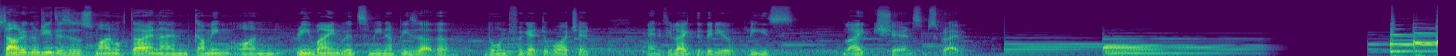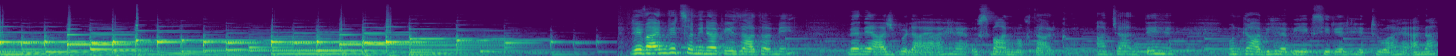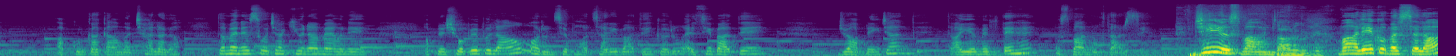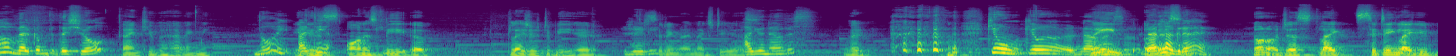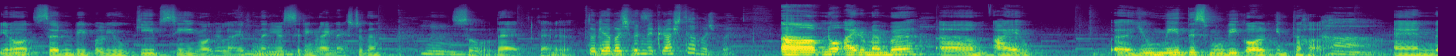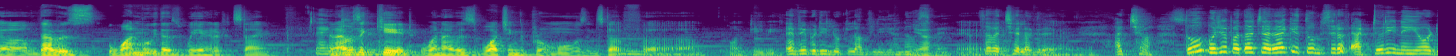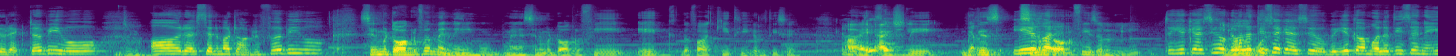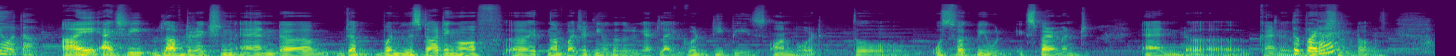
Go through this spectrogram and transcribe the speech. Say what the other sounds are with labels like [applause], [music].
Assalamualaikum ji, this is Usman Mukhtar and I'm coming on Rewind with Samina Pizada. Don't forget to watch it. And if you like the video, please like, share and subscribe. Rewind with Sameena Peerzada में मैंने आज बुलाया है उस्मान मुख्तार को आप जानते हैं उनका अभी अभी एक सीरियल हिट हुआ है अना आपको उनका काम अच्छा लगा तो मैंने सोचा क्यों ना मैं उन्हें अपने शो पे बुलाऊं और उनसे बहुत सारी बातें करूँ ऐसी बातें जो आप नहीं जानते तो आइए मिलते हैं उस्मान मुख्तार से जी उस्मान वालेकुम अस्सलाम welcome to the show Thank you for having me. No I think honestly a pleasure to be here. Really? Sitting right next to you. Are you nervous Very. [laughs] क्यों क्यों नर्वस डर लग रहा है No, no, just like sitting like you, you know, certain people you keep seeing all your life and then you're sitting right next to them. So that kind of. Hmm. तो क्या बचपन में crush था मुझ पर Uh, no, I remember um, I uh, you made this movie called Intaha, हाँ and um, that was one movie that was way ahead of its time. Thank and you. I was a. Kid when I was watching the promos and stuff mm. uh, on TV. Everybody look lovely है ना Yeah, उसमें yeah, सब yeah, अच्छे लग रहे yeah, हैं अच्छा तो मुझे पता चला कि तुम सिर्फ़ एक्टर ही नहीं हो डायरेक्टर भी हो और सिनेमाटोग्राफर भी हो सिनेमाटोग्राफर मैं नहीं हूँ मैं सिनेमाटोग्राफी एक दफ़ा की थी गलती से आई एक्चुअली बिकॉज़ ये is a... तो ये कैसे हो गलती से कैसे हो गई? ये काम गलती से नहीं होता। I actually love direction and जब वन वी स्टार्टिंग ऑफ़ इतना बजट नहीं होता तो to get like good D Ps on board तो उस वक्त we would experiment and kind of? Cinematography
